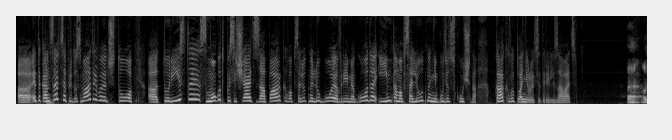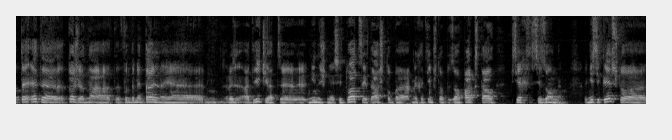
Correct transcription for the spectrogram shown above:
А, эта концепция предусматривает, что а, туристы смогут посещать зоопарк в абсолютно любое время года, и им там абсолютно не будет скучно. Как вы планируете это реализовать? Э, вот это тоже одна фундаментальное э, отличие от э, нынешней ситуации, да, чтобы мы хотим, чтобы зоопарк стал всех сезонным. Не секрет, что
